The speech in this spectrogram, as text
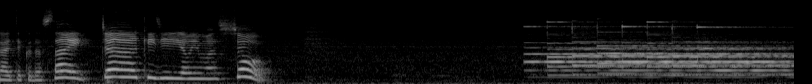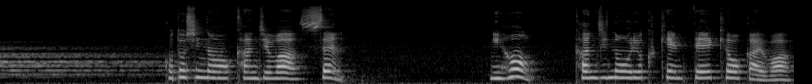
えてください。じゃあ記事読みましょう。今年の漢字は1000日本漢字能力検定協会は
